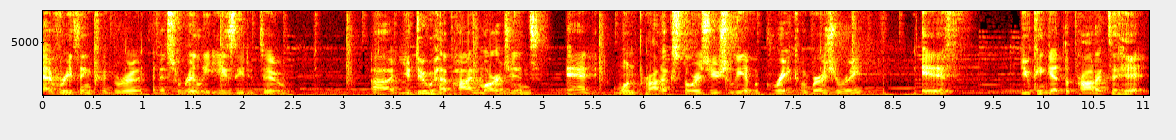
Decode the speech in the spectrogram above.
everything congruent and it's really easy to do. Uh, you do have high margins and one product stores usually have a great conversion rate if you can get the product to hit.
